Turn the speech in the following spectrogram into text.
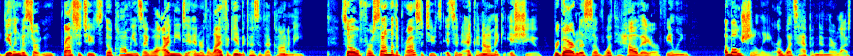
Dealing with certain prostitutes, they'll call me and say, Well, I need to enter the life again because of the economy. So for some of the prostitutes, it's an economic issue, regardless of what how they are feeling emotionally or what's happened in their lives.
